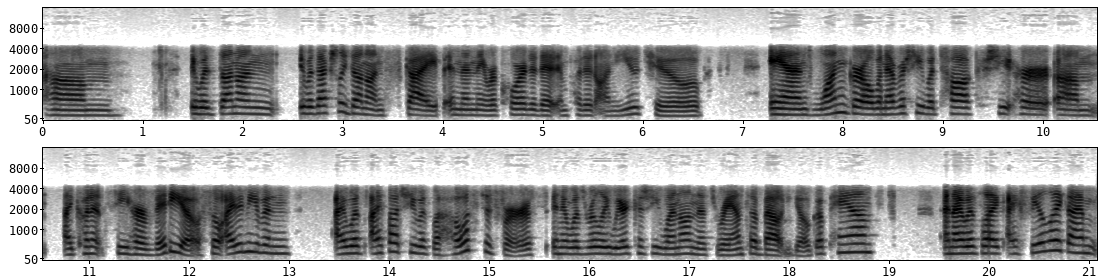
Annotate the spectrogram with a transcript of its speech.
um, it was done on it was actually done on Skype, and then they recorded it and put it on YouTube. And one girl, whenever she would talk, she her um, I couldn't see her video, so I didn't even. I was I thought she was the host at first, and it was really weird because she went on this rant about yoga pants and I was like, I feel like I'm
